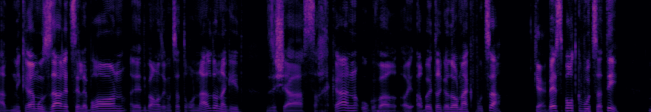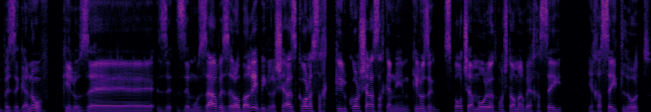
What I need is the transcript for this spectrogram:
המקרה המוזר אצל לברון, אה, דיברנו על זה גם קצת רונלדו נגיד, זה שהשחקן הוא כבר הרבה יותר גדול מהקבוצה. כן. בספורט קבוצתי, וזה גנוב. כאילו, זה, זה, זה מוזר וזה לא בריא, בגלל שאז כל, השח... כאילו, כל שאר השחקנים, כאילו זה ספורט שאמור להיות, כמו שאתה אומר, ביחסי יחסי תלות,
